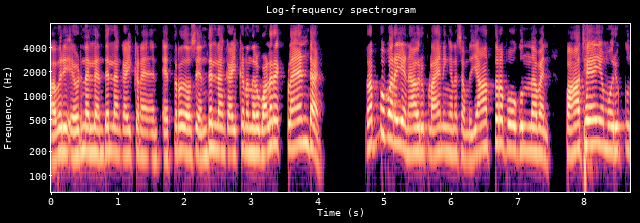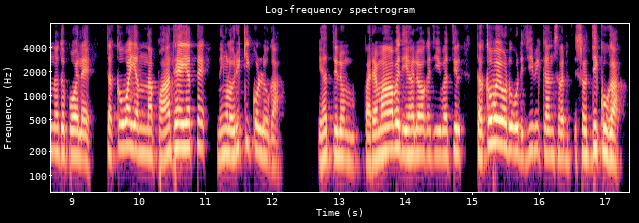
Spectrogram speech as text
അവർ എവിടുന്നെല്ലാം എന്തെല്ലാം കഴിക്കണം എത്ര ദിവസം എന്തെല്ലാം കഴിക്കണം എന്നുള്ളത് വളരെ പ്ലാൻഡ് ആണ്. റബ്ബ് പറയാണ് ആ ഒരു പ്ലാനിങ്ങിനെ സംബന്ധിച്ച് യാത്ര പോകുന്നവൻ പാധേയം ഒരുക്കുന്നത് പോലെ തെക്കുവ എന്ന പാധേയത്തെ നിങ്ങൾ ഒരുക്കിക്കൊള്ളുക. ഇഹത്തിലും പരമാവധി ഇഹലോക ജീവിതത്തിൽ തെക്കുവയോടുകൂടി ജീവിക്കാൻ ശ്രദ്ധ- ശ്രദ്ധിക്കുക.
